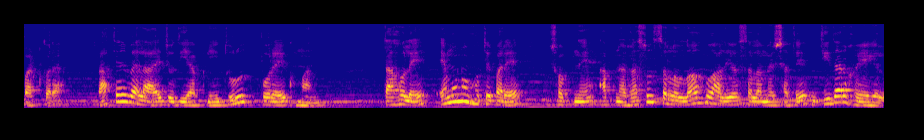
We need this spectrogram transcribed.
পাঠ করা। রাতের বেলায় যদি আপনি দুরুদ পরে ঘুমান, তাহলে এমনও হতে পারে স্বপ্নে আপনার রাসুল সাল্লাহ আলিয়াল্লামের সাথে দিদার হয়ে গেল।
